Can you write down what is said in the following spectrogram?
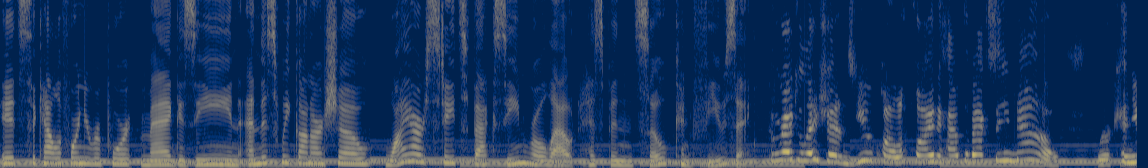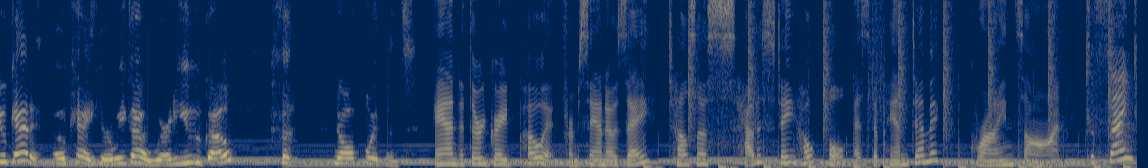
It's the California Report magazine, and this week on our show, why our state's vaccine rollout has been so confusing. Congratulations, you qualify to have the vaccine now. Where can you get it? Okay, here we go. Where do you go? no appointments. And a third grade poet from San Jose tells us how to stay hopeful as the pandemic grinds on. To find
